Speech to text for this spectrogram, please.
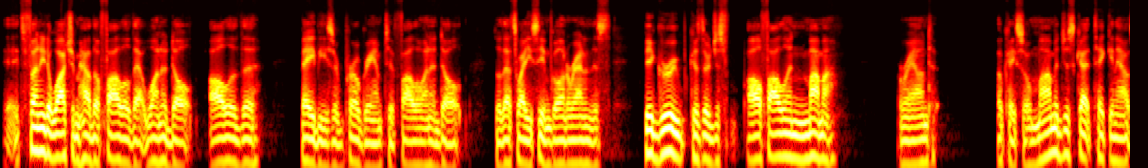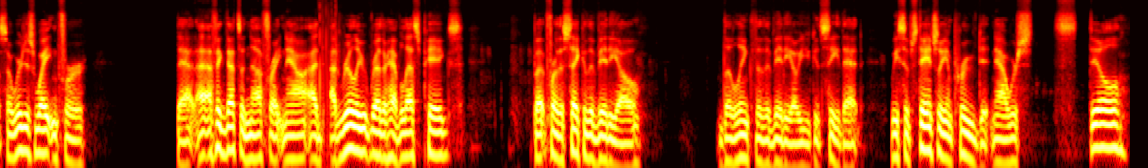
It's funny to watch them how they'll follow that one adult. All of the babies are programmed to follow an adult so that's why you see them going around in this big group because they're just all following mama around. Okay, so mama just got taken out. So we're just waiting for that. I, think that's enough right now. I'd I'd really rather have less pigs, but for the sake of the video, the length of the video, you could see that we substantially improved it. Now we're still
